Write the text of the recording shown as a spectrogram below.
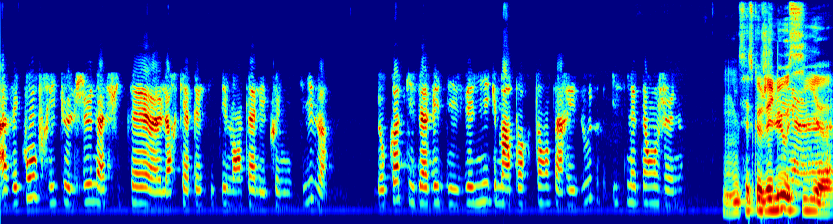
avaient compris que le jeûne affûtait leur capacité mentale et cognitive. Donc quand ils avaient des énigmes importantes à résoudre, ils se mettaient en jeûne. Mhm, C'est ce que j'ai lu Et, aussi. euh, euh,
